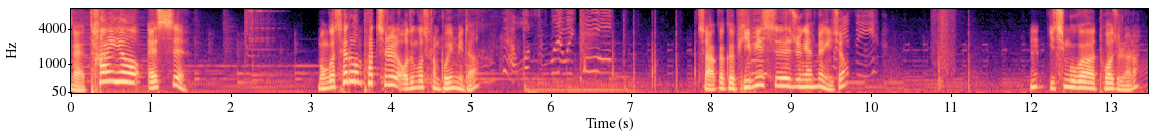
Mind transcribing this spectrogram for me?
네, 타이어 S. 뭔가 새로운 파츠를 얻은 것처럼 보입니다. 자, 아까 그 비비스 중에 한 명이죠? 음, 이 친구가 도와줄라나?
